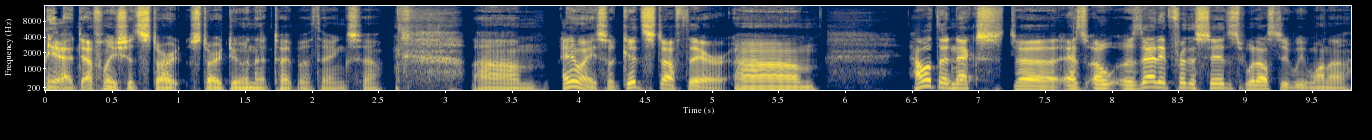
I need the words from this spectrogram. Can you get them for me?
Yeah, definitely should start start doing that type of thing. So, um, anyway, so good stuff there. Um, how about the next? Uh, as oh, was that it for the SIDs? What else did we want to?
